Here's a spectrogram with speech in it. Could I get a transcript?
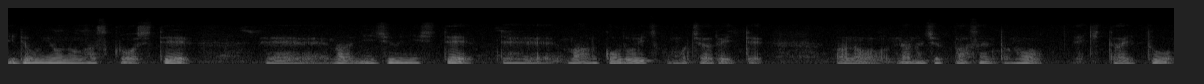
医療用のマスクをして、えー、まあ、二重にしてで、まあ、アルコールをいつも持ち歩いてあの70%の液体と、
